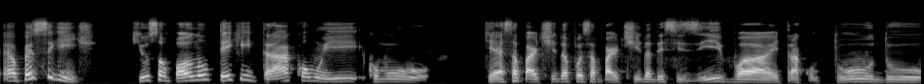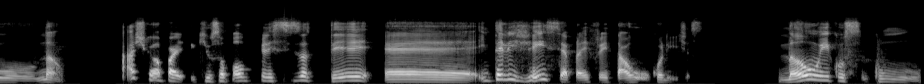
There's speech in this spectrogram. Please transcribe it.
É, eu penso o seguinte, que o São Paulo não tem que entrar como ir, como que essa partida fosse a partida decisiva, entrar com tudo. Não. Acho que, é uma, que o São Paulo precisa ter é, inteligência para enfrentar o Corinthians. Não ir com, com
